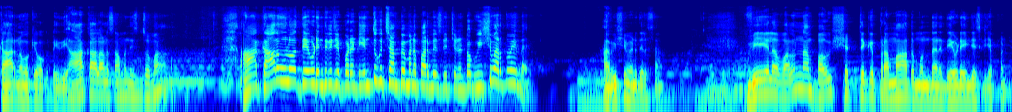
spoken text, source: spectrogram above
కారణం ఒకే ఒకటి. ఇది ఆ కాలానికి సంబంధించిన సుమా ఆ కాలంలో దేవుడు ఎందుకు చెప్పాడంటే ఎందుకు చంపేమని పర్మిషన్ ఇచ్చాడంటే ఒక విషయం అర్థమైందని ఆ విషయం ఏంటి తెలుసా? వీళ్ళ వలన భవిష్యత్తుకి ప్రమాదం ఉందని దేవుడు ఏం చేశాడు చెప్పండి?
